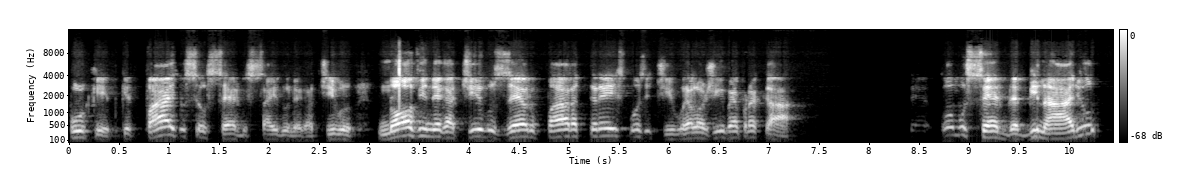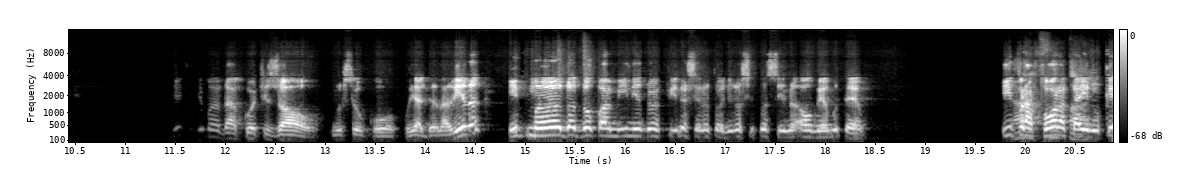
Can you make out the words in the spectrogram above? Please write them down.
Por quê? Porque faz o seu cérebro sair do negativo. Nove negativo, zero para, três positivo. O reloginho vai para cá. Como o cérebro é binário, mandar cortisol no seu corpo e adrenalina e manda dopamina, endorfina, serotonina, citocina ao mesmo tempo. E ah, para fora está indo o quê?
